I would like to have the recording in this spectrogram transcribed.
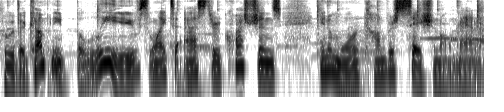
who the company believes like to ask their questions in a more conversational manner.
